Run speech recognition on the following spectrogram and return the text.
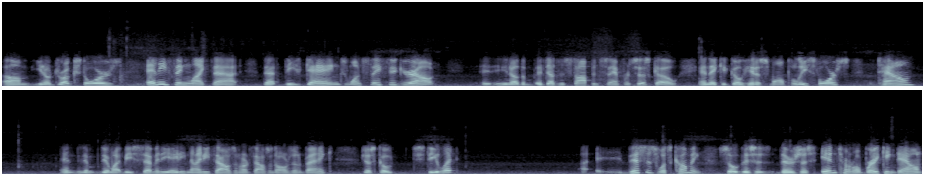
um, you know, drugstores, anything like that. That these gangs, once they figure out, eh, you know, the, it doesn't stop in San Francisco, and they could go hit a small police force town, and there might be seventy, eighty, ninety thousand, hundred thousand dollars in a bank. Just go steal it. This is what's coming. So this is there's this internal breaking down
